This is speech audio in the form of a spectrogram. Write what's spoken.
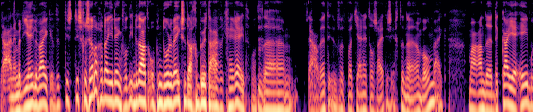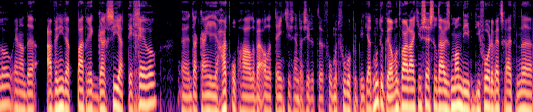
ja, nee, maar die hele wijk, het is, het is gezelliger dan je denkt. Want inderdaad, op een door de weekse dag gebeurt er eigenlijk geen reet. Want mm. uh, ja, het, wat, wat, jij net al zei, het is echt een, een woonwijk. Maar aan de, de Calle Ebro en aan de Avenida Padre Garcia Tejero... Uh, daar kan je je hart ophalen bij alle tentjes. En daar zit het uh, vol met voetbalpubliek. Ja, het moet ook wel, want waar laat je 60.000 man die, die voor de wedstrijd een, uh,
